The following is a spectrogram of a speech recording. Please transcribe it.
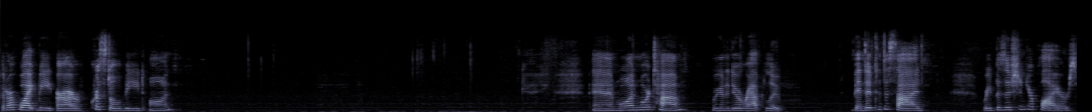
Put our white bead or our crystal bead on. And one more time, we're going to do a wrapped loop. Bend it to the side, reposition your pliers,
